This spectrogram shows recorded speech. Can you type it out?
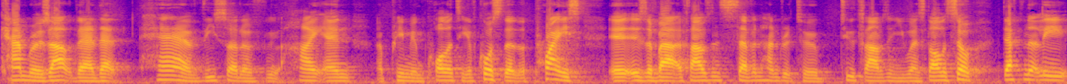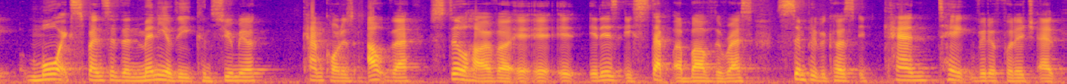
cameras out there that have these sort of high-end uh, premium quality. Of course, the, the price is about 1,700 to 2,000 US dollars. So definitely more expensive than many of the consumer camcorders out there. Still, however, it, it, it is a step above the rest simply because it can take video footage at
